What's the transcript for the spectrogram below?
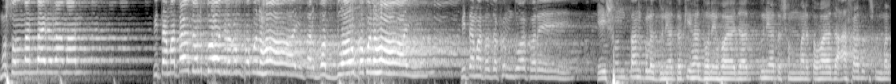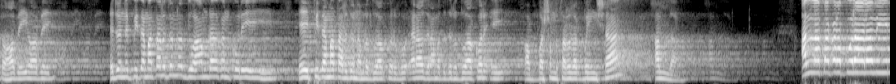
মুসলমান বাইরের আমান পিতামাতার জন্য দোয়া যেরকম কবুল হয়, তার বদুয়াও কবুল হয়। পিতামাতা যখন দোয়া করে, এই সন্তানগুলো দুনিয়াতে কি হয়? ধনী হয়ে যায়, দুনিয়াতে সম্মানিত হয়ে যায় আখড়াতে সম্মানিত হবেই হবে। এজন্য পিতামাতার জন্য দোয়া আমরা যখন করি, এই পিতামাতার জন্য আমরা দোয়া করব। এরাও যেন আমাদের জন্য দোয়া করে, এই অভ্যাস আমরা চালু রাখব ইনশা আল্লাহ। আল্লাহ পাক রব্বুল আলামিন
